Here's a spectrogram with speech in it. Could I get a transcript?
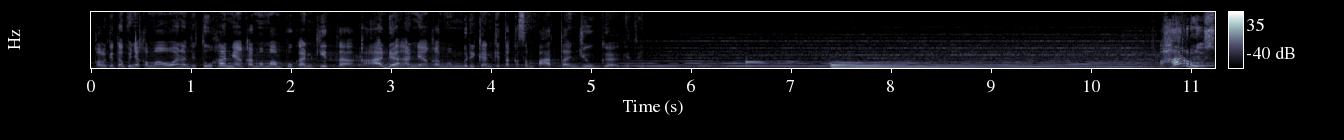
Kalau kita punya kemauan, nanti Tuhan yang akan memampukan kita. Keadaan yang akan memberikan kita kesempatan juga gitu. Harus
